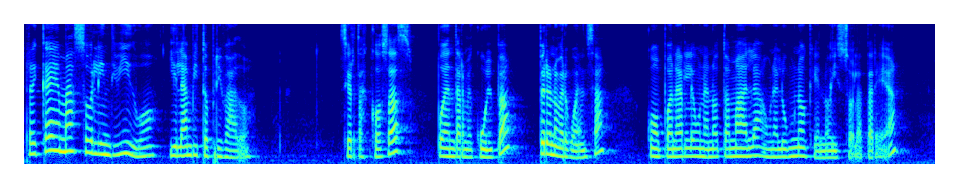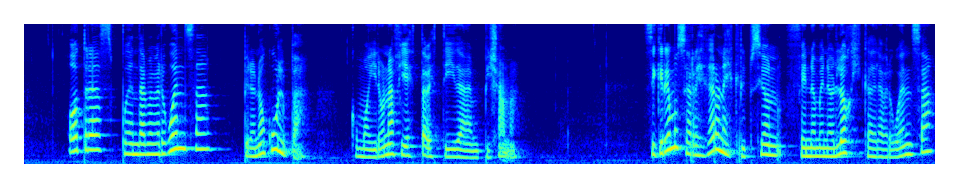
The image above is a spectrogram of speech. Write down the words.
recae más sobre el individuo y el ámbito privado. Ciertas cosas pueden darme culpa, pero no vergüenza, como ponerle una nota mala a un alumno que no hizo la tarea. Otras pueden darme vergüenza, pero no culpa, como ir a una fiesta vestida en pijama. Si queremos arriesgar una descripción fenomenológica de la vergüenza,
